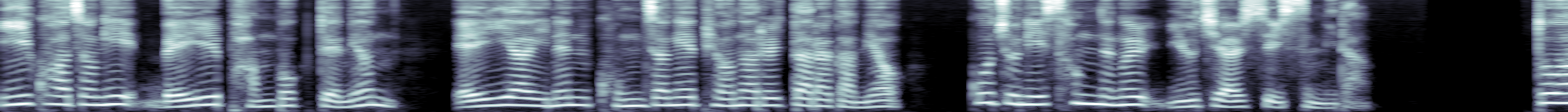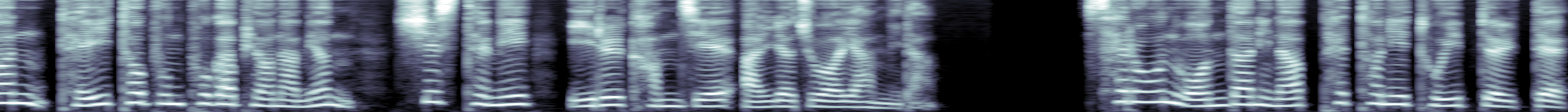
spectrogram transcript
이 과정이 매일 반복되면 AI는 공장의 변화를 따라가며 꾸준히 성능을 유지할 수 있습니다. 또한 데이터 분포가 변하면 시스템이 이를 감지해 알려주어야 합니다. 새로운 원단이나 패턴이 도입될 때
